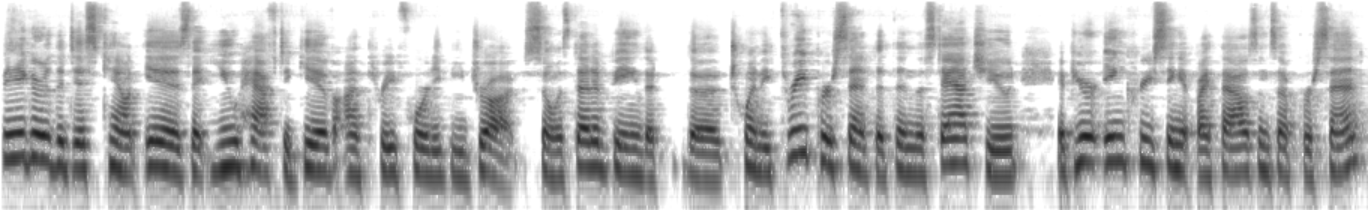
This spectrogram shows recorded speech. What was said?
bigger the discount is that you have to give on 340B drugs. So instead of being the, the 23% that's in the statute, if you're increasing it by thousands of percent,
